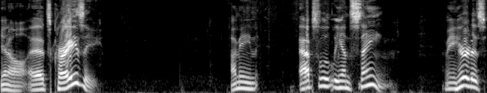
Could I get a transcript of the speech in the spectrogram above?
you know, it's crazy. I mean, absolutely insane. I mean, here it is.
